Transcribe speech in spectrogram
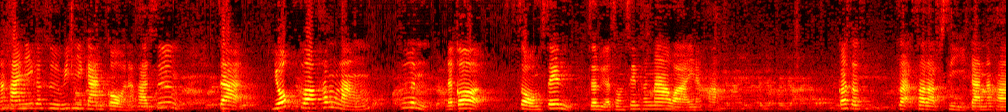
นะคะนี่ก็คือวิธีการก่อนะคะ ซึ่งจะยกตัวข้างหลังขึ้น แล้วก็สองเส้นจะเหลือสองเส้นข้างหน้าไว้นะคะ ก็จะ จะสลับสีกันนะคะ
